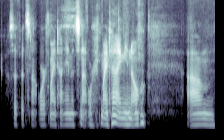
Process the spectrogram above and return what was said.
Because if it's not worth my time, it's not worth my time, you know. Um,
